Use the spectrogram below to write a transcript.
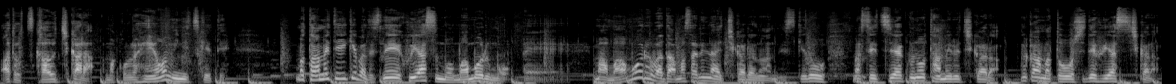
あと使う力、まあ、この辺を身につけて、まあ、貯めていけばですね増やすも守るも、えーまあ、守るは騙されない力なんですけど、まあ、節約の貯める力、それからま投資で増やす力、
